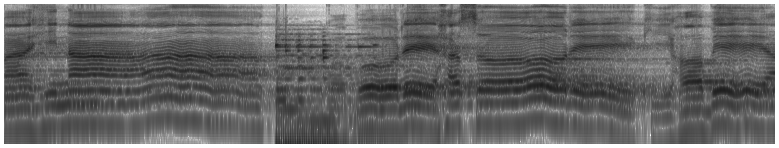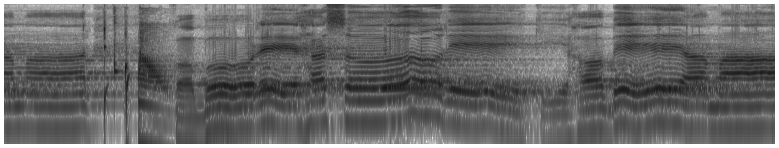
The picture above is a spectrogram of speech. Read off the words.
মাহিনা কবরে হাসরে কি হবে আমার? কবরে হাসরে কি হবে আমার?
